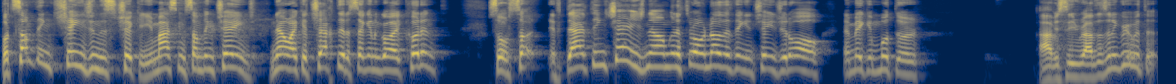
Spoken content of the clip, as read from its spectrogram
But something changed in this chicken. You're asking something changed. Now I could check it. A second ago I couldn't. So, so if that thing changed, now I'm going to throw another thing and change it all and make it mutter. Obviously, Rav doesn't agree with it.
